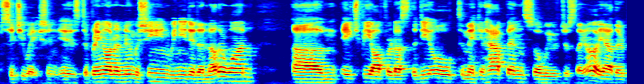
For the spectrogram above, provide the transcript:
situation is to bring on a new machine. We needed another one. Um, HP offered us the deal to make it happen. So we were just like, oh, yeah, they're,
